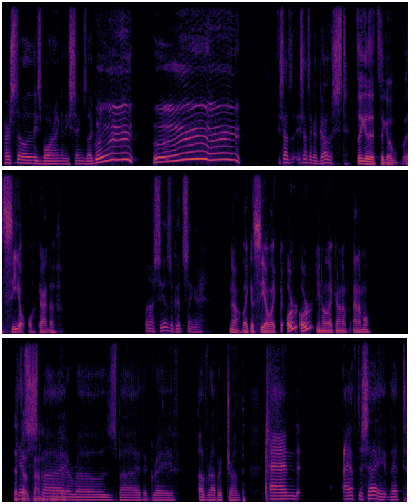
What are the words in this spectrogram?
First of all, he's boring and he sings like. "Ah, ah." Sounds. He sounds like a ghost. It's like a, it's like a, a seal kind of. Well, no, Seal's a good singer. No, like a seal, like or or you know that kind of animal. That's how it Kissed sounded. by bit. a rose by the grave of Robert Trump, and I have to say that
